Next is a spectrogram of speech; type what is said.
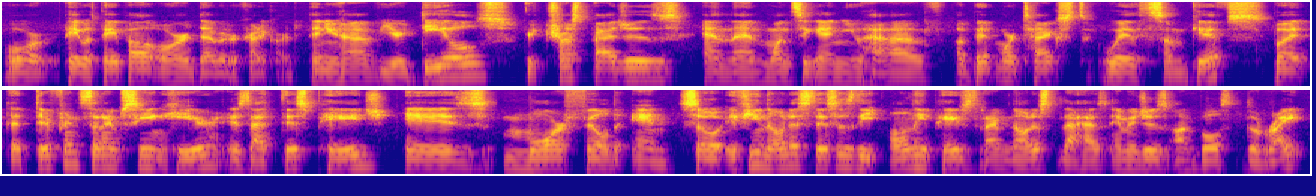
or pay with PayPal or debit or credit card. Then you have your deals, your trust badges, and then once again, you have a bit more text with some gifts. But the difference that I'm seeing here is that this page is more filled in. So if you notice, this is the only page that I've noticed that has images on both the right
